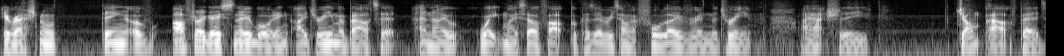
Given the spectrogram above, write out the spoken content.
irrational thing of after I go snowboarding, I dream about it and I wake myself up because every time I fall over in the dream, I actually jump out of bed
